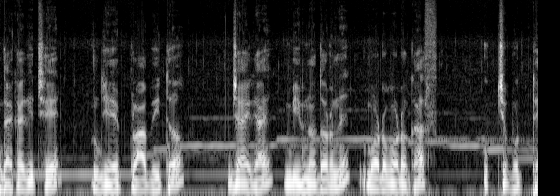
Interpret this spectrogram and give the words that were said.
দেখা গেছে যে প্লাবিত জায়গায় বিভিন্ন ধরনের বড় বড় গাছ উপচে পড়তে।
